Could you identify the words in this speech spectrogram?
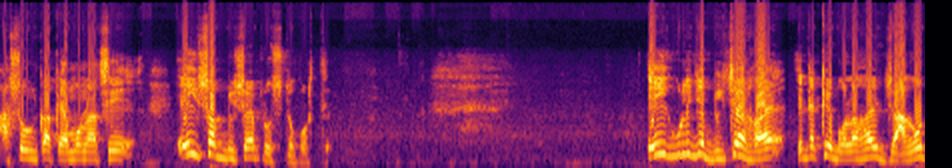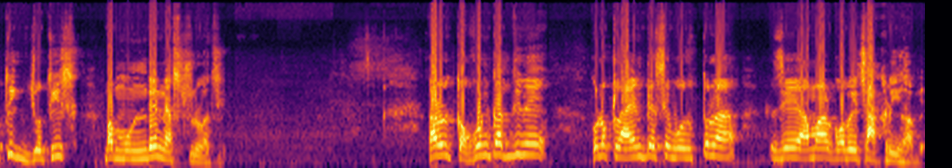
আশঙ্কা কেমন আছে? এই সব বিষয়ে প্রশ্ন করতে। এইগুলি যে বিচার হয়, এটাকে বলা হয় জাগতিক জ্যোতিষ বা মুন্ডেন অ্যাস্ট্রোলজি। কারণ তখনকার দিনে কোনো ক্লায়েন্ট এসে বলতো না যে, আমার কবে চাকরি হবে?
